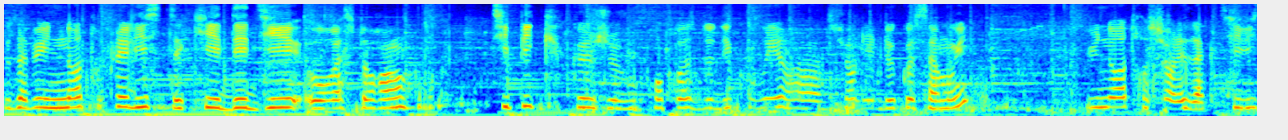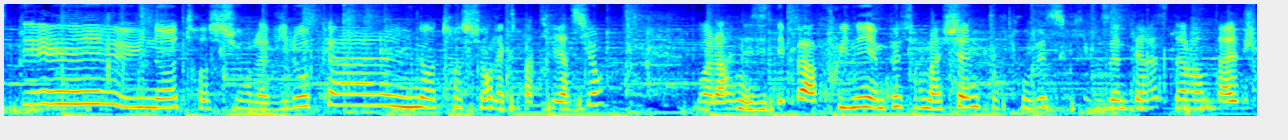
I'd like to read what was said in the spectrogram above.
Vous avez une autre playlist qui est dédiée au restaurant typique que je vous propose de découvrir euh, sur l'île de Koh Samui. Une autre sur les activités, une autre sur la vie locale, une autre sur l'expatriation. Voilà, n'hésitez pas à fouiner un peu sur ma chaîne pour trouver ce qui vous intéresse davantage.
